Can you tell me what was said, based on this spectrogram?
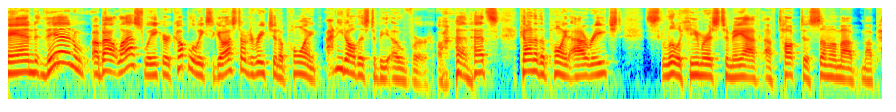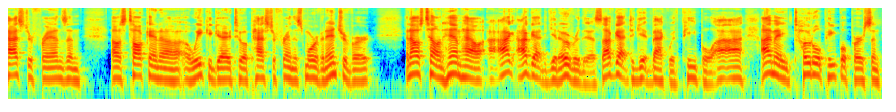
And then about last week or a couple of weeks ago, I started reaching a point. I need all this to be over. That's kind of the point I reached. It's a little humorous to me. I've, I've talked to some of my, my pastor friends, and I was talking a, a week ago to a pastor friend that's more of an introvert. And I was telling him how I, have got to get over this. I've got to get back with people. I, I, I'm a total people person.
